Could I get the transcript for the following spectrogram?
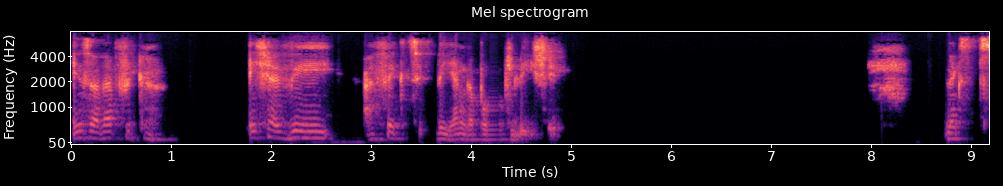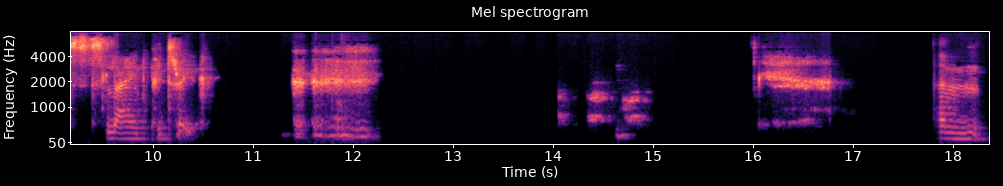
in South Africa, HIV affects the younger population. Next slide, Patrick. um,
